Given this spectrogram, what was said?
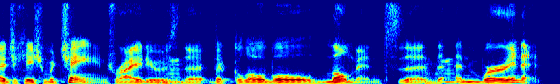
education would change, right? It was Mhm. the the global moment, the, the- Mhm. and we're in it.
